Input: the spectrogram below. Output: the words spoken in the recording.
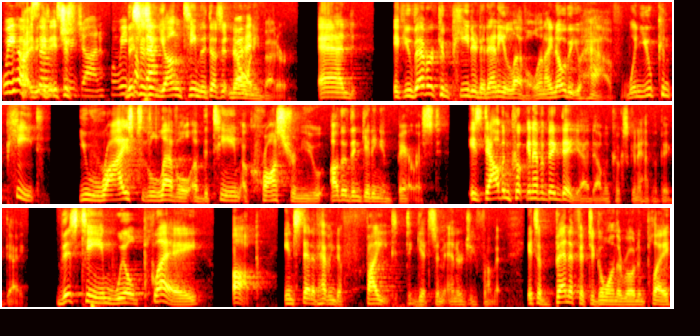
we hope so it's too, just, John. this is back- a young team that doesn't know any better. And if you've ever competed at any level, and I know that you have, when you compete, you rise to the level of the team across from you other than getting embarrassed. Is Dalvin Cook going to have a big day? Yeah, Dalvin Cook's going to have a big day. This team will play up instead of having to fight to get some energy from it. It's a benefit to go on the road and play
